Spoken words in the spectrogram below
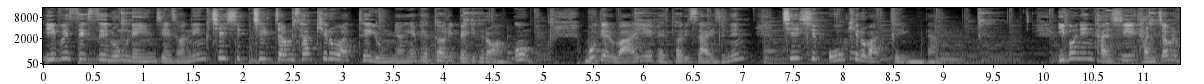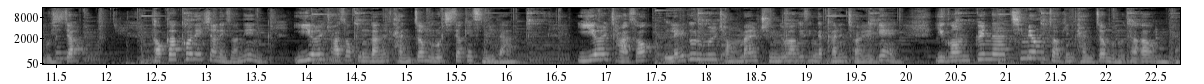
EV6 롱 레인지에서는 77.4kW 용량의 배터리백이 들어갔고 모델 Y의 배터리 사이즈는 75kW입니다. 이번엔 다시 단점을 보시죠. 더카 커넥션에서는 2열 좌석 공간을 단점으로 지적했습니다. 2열 좌석 레그룸을 정말 중요하게 생각하는 저에게 이건 꽤나 치명적인 단점으로 다가옵니다.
